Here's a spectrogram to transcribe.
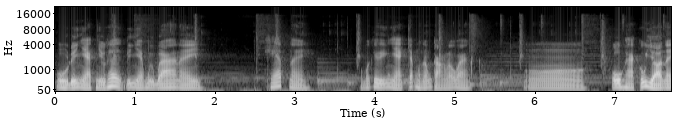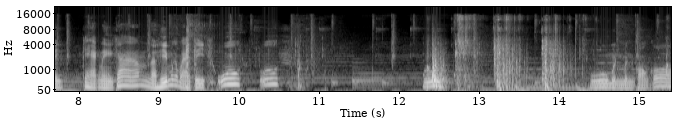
U đi nhạc nhiều thế. Đi nhạc 13 này. Khét này. Mấy cái đĩa nhạc chắc mình không cần đâu các bạn ồ. U hạt củ giờ này. Cái hạt này khá là hiếm các bạn thì u u u u mình mình còn có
